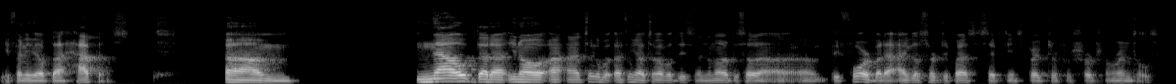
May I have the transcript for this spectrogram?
if any of that happens. Um, now that uh, you know, I, I talk about, I think I'll talk about this in another episode uh, uh, before, but I, I got certified as a safety inspector for short-term rentals,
